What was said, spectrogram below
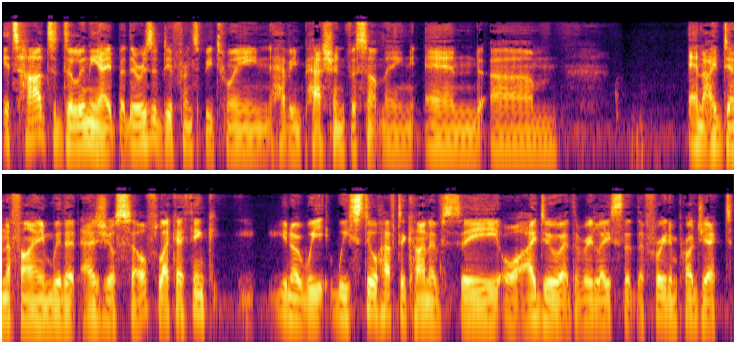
it's hard to delineate, but there is a difference between having passion for something and, um, and identifying with it as yourself. Like I think, you know, we, we still have to kind of see, or I do at the release that the Freedom Project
